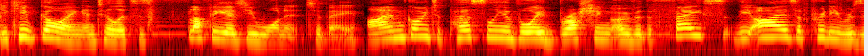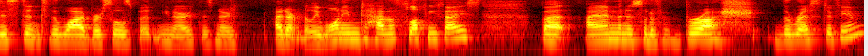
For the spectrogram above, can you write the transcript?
You keep going until it's as fluffy as you want it to be. I'm going to personally avoid brushing over the face. The eyes are pretty resistant to the wire bristles, but you know, there's no, I don't really want him to have a fluffy face but I am going to sort of brush the rest of him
